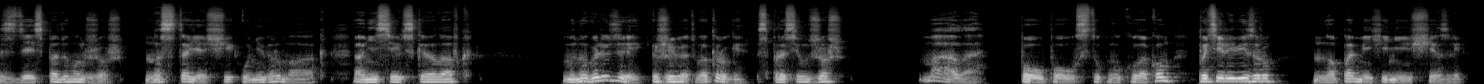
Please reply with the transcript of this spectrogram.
Здесь, подумал Джош, настоящий универмаг, а не сельская лавка. «Много людей живет в округе?» – спросил Джош. «Мало», – Поу-Поу стукнул кулаком по телевизору, но помехи не исчезли.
